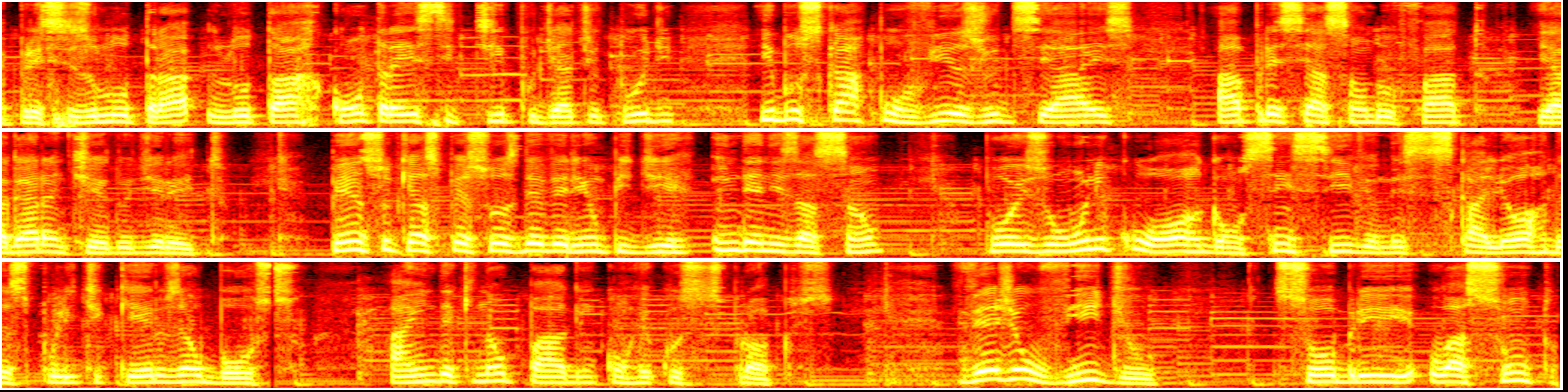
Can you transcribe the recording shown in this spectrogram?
É preciso lutar, lutar contra esse tipo de atitude e buscar por vias judiciais a apreciação do fato e a garantia do direito. Penso que as pessoas deveriam pedir indenização pois o único órgão sensível nesses calhordas politiqueiros é o bolso, ainda que não paguem com recursos próprios. Veja o vídeo sobre o assunto,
